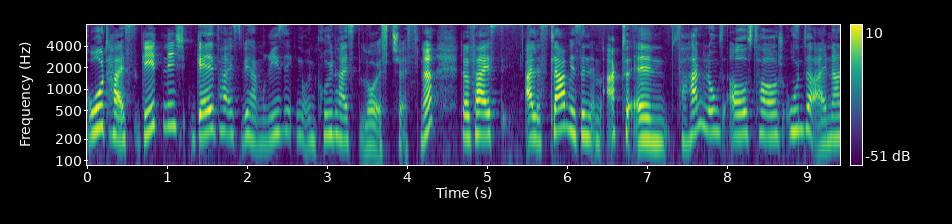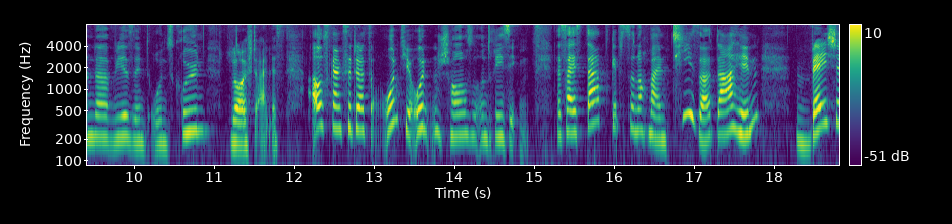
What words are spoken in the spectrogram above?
Rot heißt geht nicht, gelb heißt wir haben Risiken und grün heißt läuft, Chef. Ne? Das heißt, alles klar, wir sind im aktuellen Verhandlungen Meinungsaustausch untereinander, wir sind uns grün, läuft alles. Ausgangssituation und hier unten Chancen und Risiken. Das heißt, da gibst du nochmal einen Teaser dahin, welche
